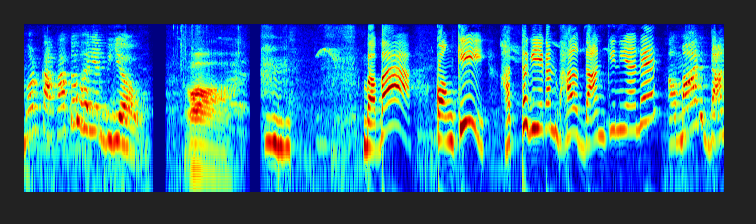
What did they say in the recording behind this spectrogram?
মোর কাকা তো ভাইয়ের বিয়েও। বাবা কঙ্কি হাত থাকিয়ে এখন ভালো দান কিনি আনে আমার দান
